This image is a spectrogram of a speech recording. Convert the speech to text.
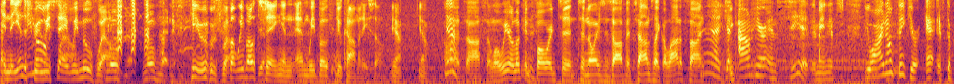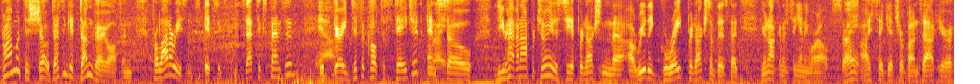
In the industry, we say well. we move well, movement. movement. he moves well. but we both sing and, and we both do comedy. So yeah. Yeah. Oh, that's awesome. Well, we are looking forward to, to Noises Off. It sounds like a lot of fun. Yeah, get You- out here and see it. I mean, it's you. I don't think you're. eh, If the problem with this show doesn't get done very often for a lot of reasons. It's the set's expensive. yeah. It's very difficult to stage it, and Right. so you have an opportunity to see a production, that, a really great production of this that you're not going to see anywhere else. So Right. I say get your buns out here,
